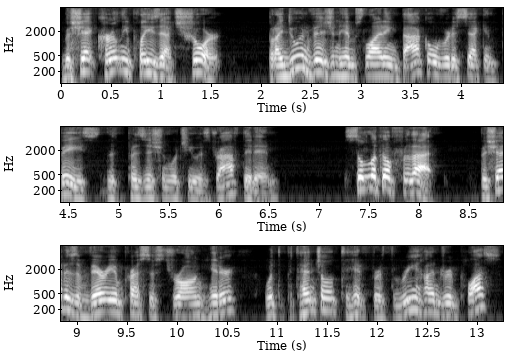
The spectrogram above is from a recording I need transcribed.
Bichette currently plays at short, but I do envision him sliding back over to second base, the position which he was drafted in. So look out for that. Bichette is a very impressive strong hitter with the potential to hit for 300 plus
